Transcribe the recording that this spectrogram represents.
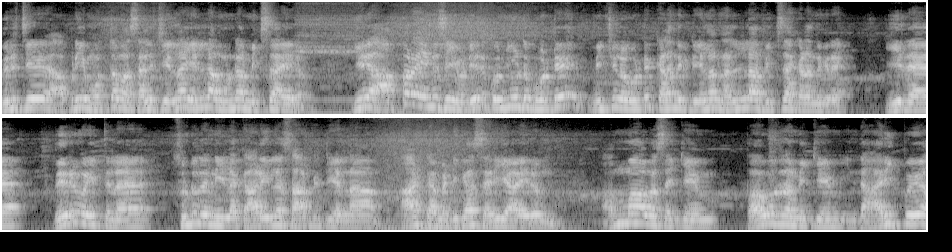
விரித்து அப்படியே மொத்தமாக சலிச்சிடலாம் எல்லாம் ஒன்றா மிக்ஸ் ஆகிடும் இது அப்புறம் என்ன செய்ய வேண்டியது? கொஞ்சோண்டு போட்டு மிக்சியில் போட்டு கலந்துக்கிட்டீங்கன்னா நல்லா ஃபிக்ஸாக கலந்துக்கிறேன். இதை வெறும் வயிற்றுல சுடு தண்ணியில் காலையில் சாப்பிட்டுட்டீங்கன்னா ஆட்டோமேட்டிக்காக சரியாயிரும். அமாவாசைக்கும் பௌர்ணமிக்கும் இந்த அரிப்பு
